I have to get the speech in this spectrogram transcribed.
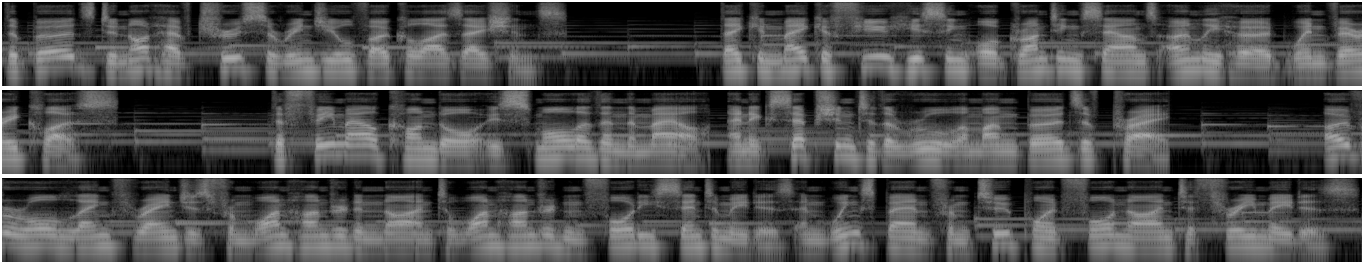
The birds do not have true syringeal vocalizations. They can make a few hissing or grunting sounds only heard when very close. The female condor is smaller than the male, an exception to the rule among birds of prey. Overall length ranges from 109 to 140 centimeters and wingspan from 2.49 to 3 meters.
